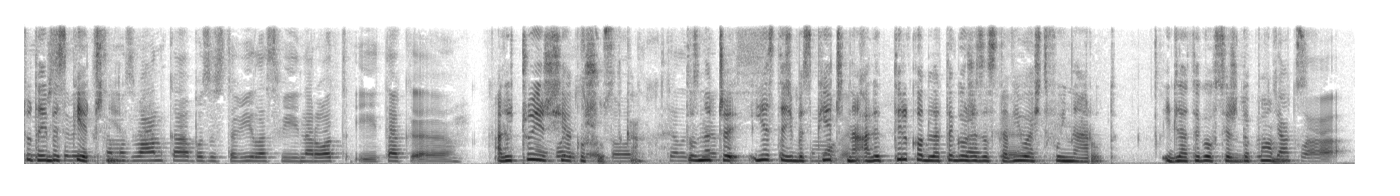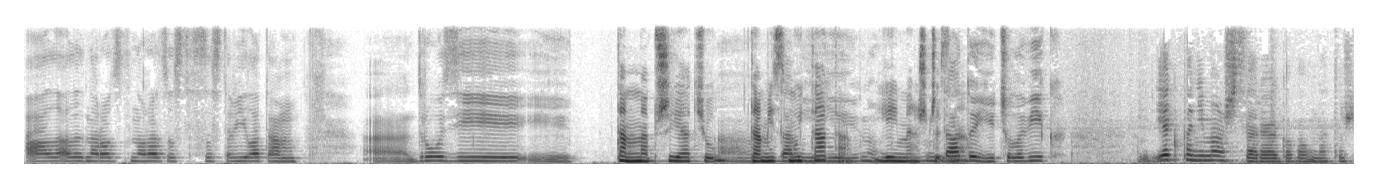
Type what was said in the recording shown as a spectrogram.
tutaj bezpiecznie. samozwanka, bo zostawiła swój naród i tak... Ale czujesz się jako szóstka. To znaczy, jesteś bezpieczna, ale tylko dlatego, że zostawiłaś twój naród. I dlatego chcesz dopomóc. Ale, ale narod, narod zostawiła tam e, druzi i... Tam ma przyjaciół, tam jest tam mój tata, jej, no, jej mężczyzna. Mój tato, jej człowiek. Jak pani mąż zareagował na to, że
